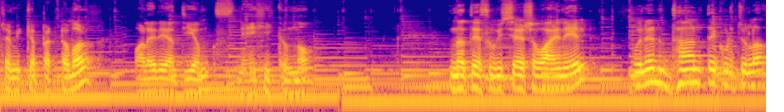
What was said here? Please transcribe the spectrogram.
ക്ഷമിക്കപ്പെട്ടവൾ വളരെയധികം സ്നേഹിക്കുന്നു. ഇന്നത്തെ സുവിശേഷ വായനയിൽ പുനരുദ്ധാനത്തെക്കുറിച്ചുള്ള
